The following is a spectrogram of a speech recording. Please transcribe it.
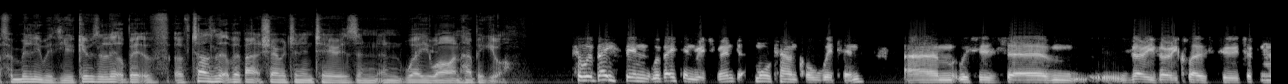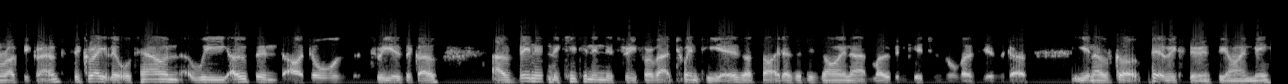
familiar with you, give us a little bit of, of tell us a little bit about Sheraton Interiors and, and where you are and how big you are. So we're based in we're based in Richmond, a small town called Whitton. Um, which is um, very, very close to Twickenham Rugby Ground. It's a great little town. We opened our doors three years ago. I've been in the kitchen industry for about 20 years. I started as a designer at Moben Kitchens all those years ago you know, I've got a bit of experience behind me.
